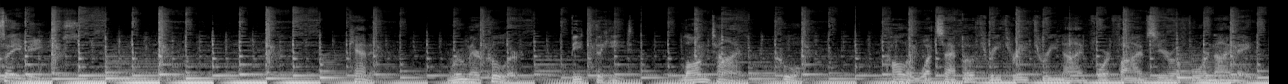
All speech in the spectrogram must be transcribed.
savings. Canon. Room air cooler. Beat the heat. Long time, cool. Call or WhatsApp 033394504998.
